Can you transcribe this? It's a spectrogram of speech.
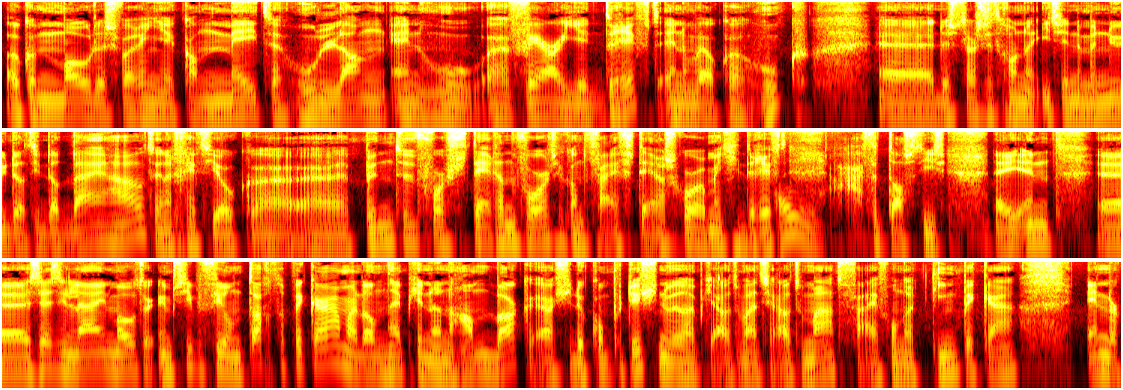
ook een modus waarin je kan meten hoe lang en hoe eh, ver je drift en in welke hoek. Eh, dus daar zit gewoon iets in de menu dat hij dat bijhoudt. En dan geeft hij ook eh, punten voor sterren voor. Dus je kan vijf sterren scoren met je drift. Ah, fantastisch. Nee, een eh 16 lijn motor in principe 480 pk, maar dan heb je een handbak. Als je de competition wil, heb je automatische automaat 510 pk. En er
